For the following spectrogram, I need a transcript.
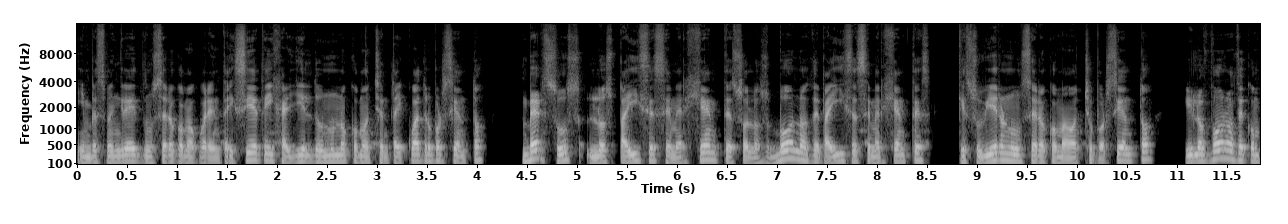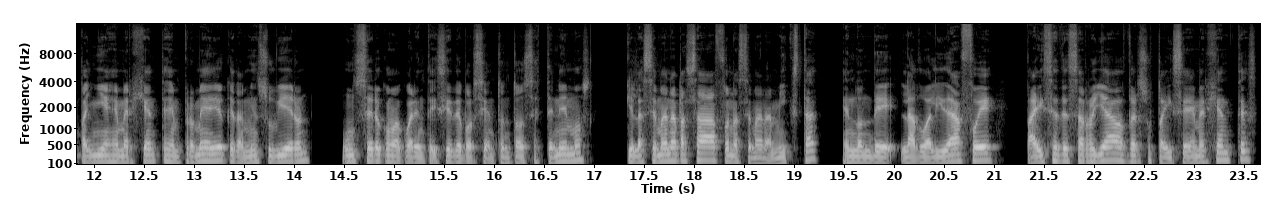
Investment grade de un 0,47 y high yield de un 1,84%, versus los países emergentes o los bonos de países emergentes que subieron un 0,8% y los bonos de compañías emergentes en promedio que también subieron un 0,47%. Entonces tenemos que la semana pasada fue una semana mixta, en donde la dualidad fue países desarrollados versus países emergentes,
